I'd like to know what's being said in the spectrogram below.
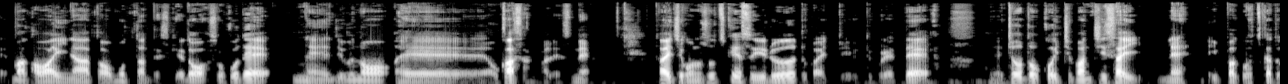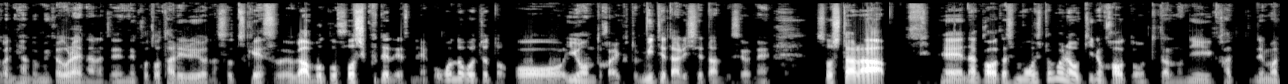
ー、まあ可愛いなとは思ったんですけど、そこで、ね、自分の、えー、お母さんがですね、大地このスーツケースいる？とか言って言ってくれて、ちょうどこう一番小さいね、一泊二日とか二泊三日ぐらいなら全然こと足りるようなスーツケースが僕欲しくてですね、ここのとこちょっとこう、イオンとか行くと見てたりしてたんですよね。そしたら、えー、なんか私もう一回り大きいの買おうと思ってたのに、買って間違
